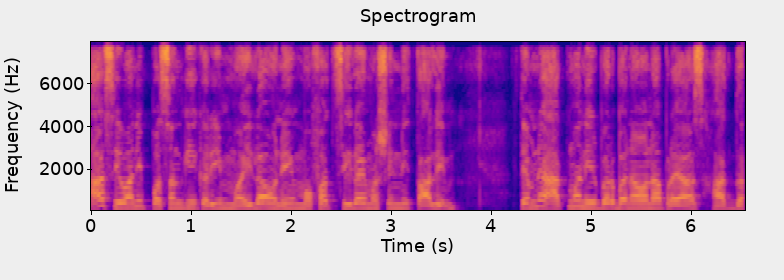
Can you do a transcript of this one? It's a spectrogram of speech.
આ સેવાની પસંદગી કરી મહિલાઓને મફત સિલાઈ મશીનની તાલીમ તેમને આત્મનિર્ભર બનાવવાના પ્રયાસ હાથ ધરાય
